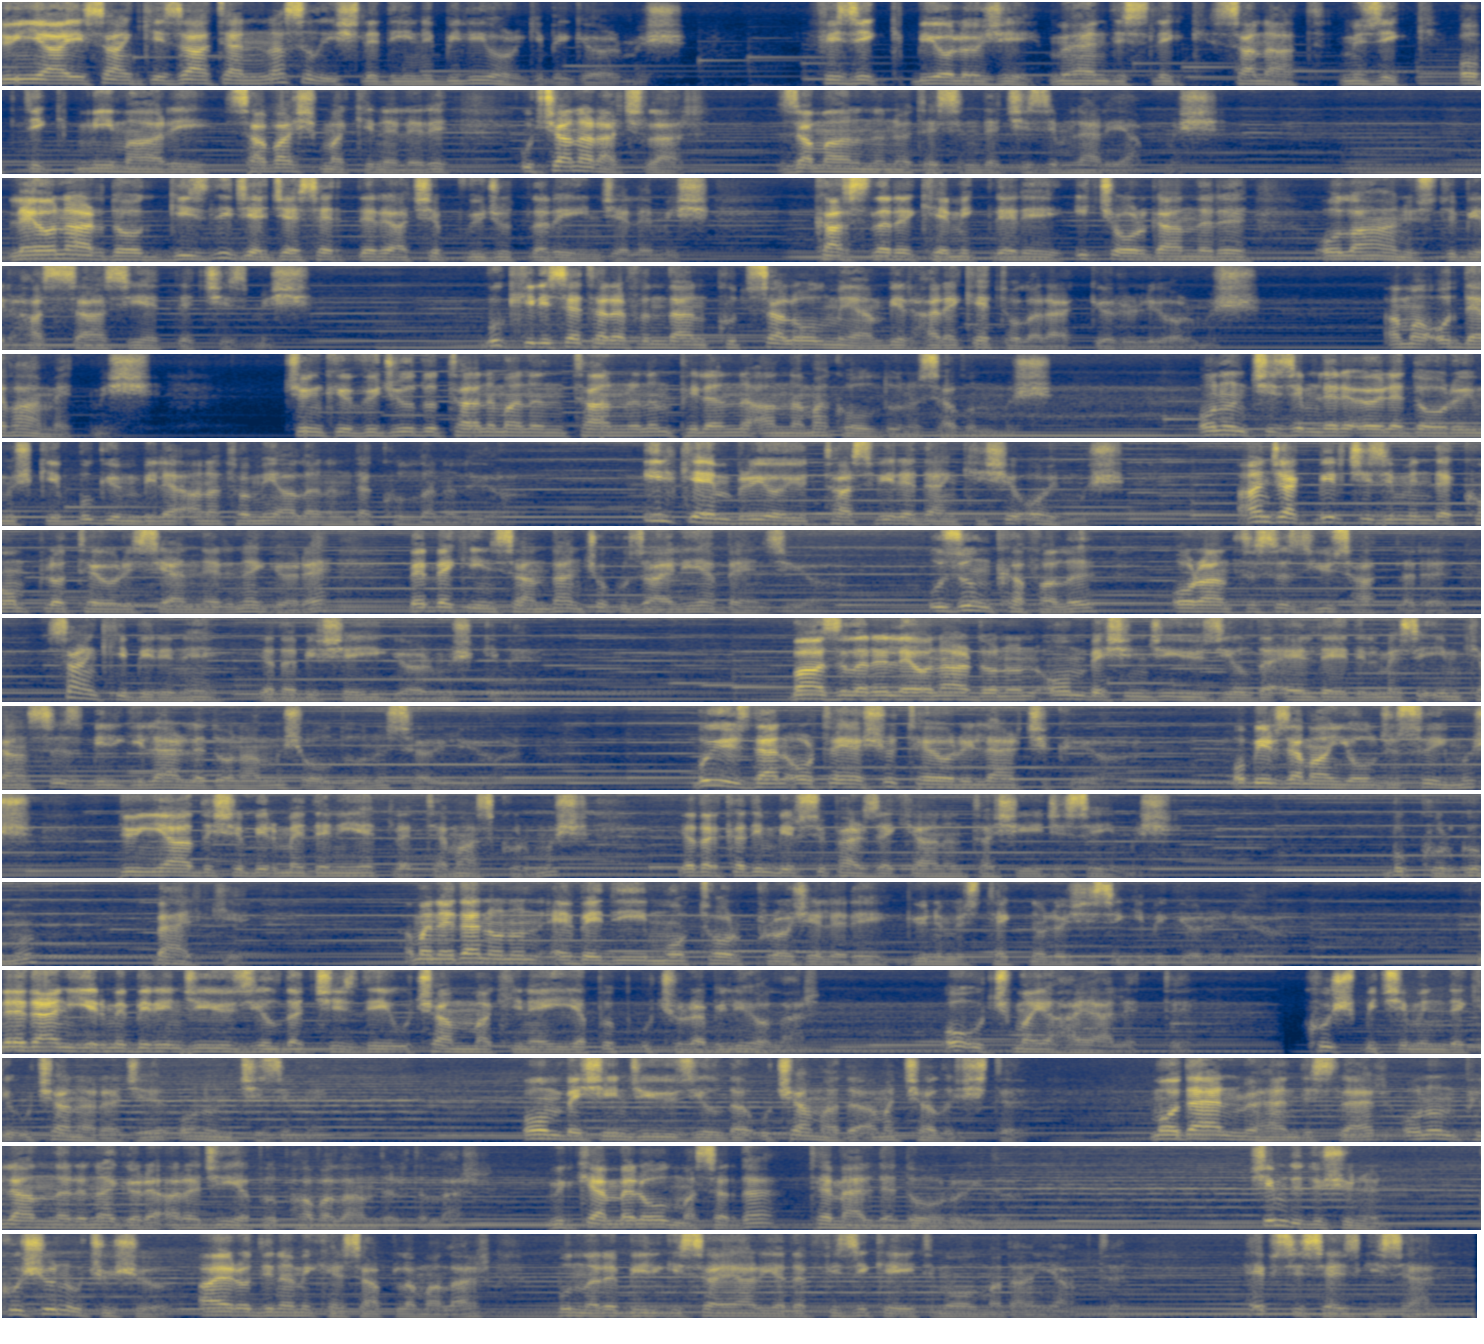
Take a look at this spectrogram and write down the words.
Dünyayı sanki zaten nasıl işlediğini biliyor gibi görmüş. Fizik, biyoloji, mühendislik, sanat, müzik, optik, mimari, savaş makineleri, uçan araçlar, zamanının ötesinde çizimler yapmış. Leonardo gizlice cesetleri açıp vücutları incelemiş. Kasları, kemikleri, iç organları olağanüstü bir hassasiyetle çizmiş. Bu kilise tarafından kutsal olmayan bir hareket olarak görülüyormuş. Ama o devam etmiş. Çünkü vücudu tanımanın Tanrı'nın planını anlamak olduğunu savunmuş. Onun çizimleri öyle doğruymuş ki bugün bile anatomi alanında kullanılıyor. İlk embriyoyu tasvir eden kişi oymuş. Ancak bir çiziminde komplo teorisyenlerine göre bebek insandan çok uzaylıya benziyor. Uzun kafalı, orantısız yüz hatları, sanki birini ya da bir şeyi görmüş gibi. Bazıları Leonardo'nun 15. yüzyılda elde edilmesi imkansız bilgilerle donanmış olduğunu söylüyor. Bu yüzden ortaya şu teoriler çıkıyor. O bir zaman yolcusuymuş, dünya dışı bir medeniyetle temas kurmuş ya da kadim bir süper zekanın taşıyıcısıymış. Bu kurgu mu? Belki. Ama neden onun ebedi motor projeleri günümüz teknolojisi gibi görünüyor? Neden 21. yüzyılda çizdiği uçan makineyi yapıp uçurabiliyorlar? O uçmayı hayal etti. Kuş biçimindeki uçan aracı onun çizimi. 15. yüzyılda uçamadı ama çalıştı. Modern mühendisler onun planlarına göre aracı yapıp havalandırdılar. Mükemmel olmasa da temelde doğruydu. Şimdi düşünün. Kuşun uçuşu, aerodinamik hesaplamalar, bunları bilgisayar ya da fizik eğitimi olmadan yaptı. Hepsi sezgisel.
